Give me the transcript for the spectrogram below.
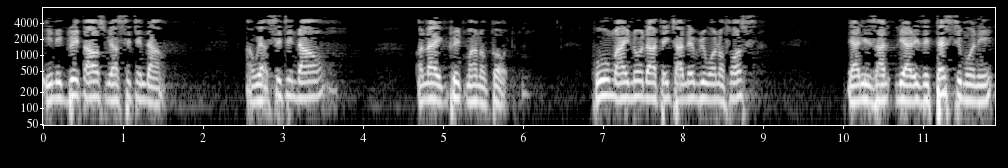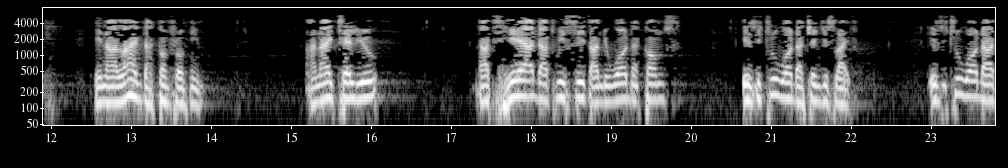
In a great house, we are sitting down. And we are sitting down under a great man of God, whom I know that each and every one of us, there is a, there is a testimony in our life that comes from him. And I tell you, that here that we sit and the word that comes is the true word that changes life. Is the true word that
